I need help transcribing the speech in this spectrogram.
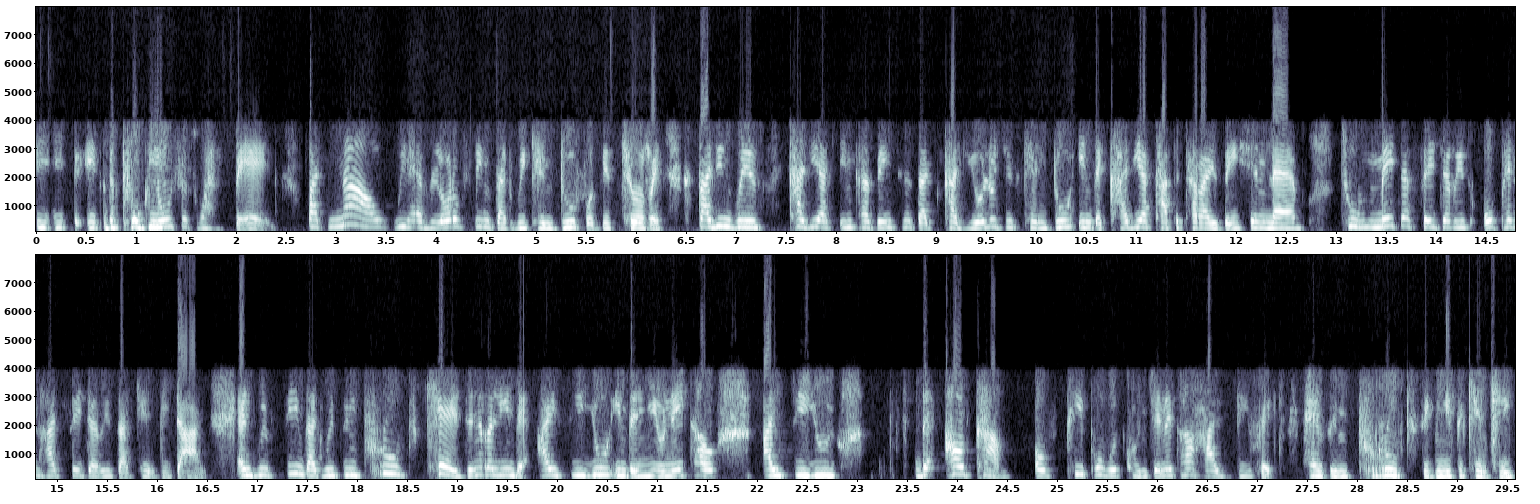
it, it, it, the prognosis was bad. But now we have a lot of things that we can do for these children, starting with cardiac interventions that cardiologists can do in the cardiac catheterization lab to major surgeries, open heart surgeries that can be done. And we've seen that with improved care, generally in the ICU, in the neonatal ICU, the outcome of people with congenital heart defect has improved significantly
